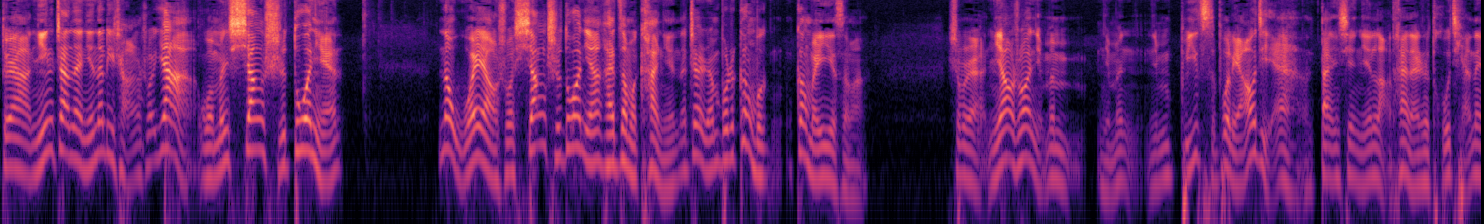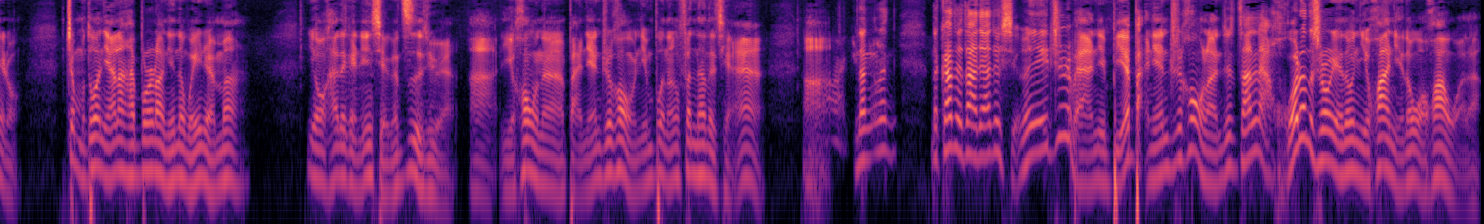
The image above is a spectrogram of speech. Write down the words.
对啊，您站在您的立场上说呀，我们相识多年，那我也要说相识多年还这么看您，那这人不是更不更没意思吗？是不是？你要说你们你们你们彼此不了解，担心您老太太是图钱那种，这么多年了还不知道您的为人吗？又还得给您写个字据啊！以后呢，百年之后您不能分他的钱啊！那那那干脆大家就写个 AA 制呗，你别百年之后了，就咱俩活着的时候也都你花你的，我花我的，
